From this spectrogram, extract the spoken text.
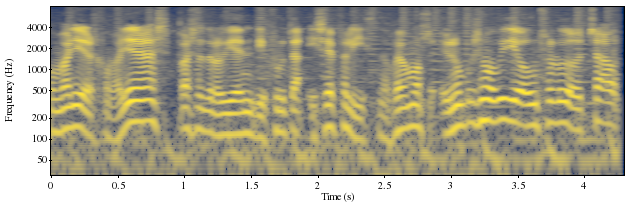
compañeros, compañeras, pásatelo bien, disfruta y sé feliz. Nos vemos en un próximo vídeo. Un saludo, chao.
